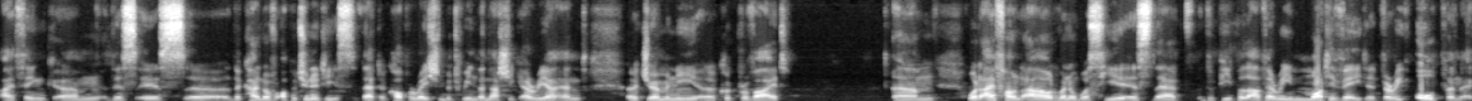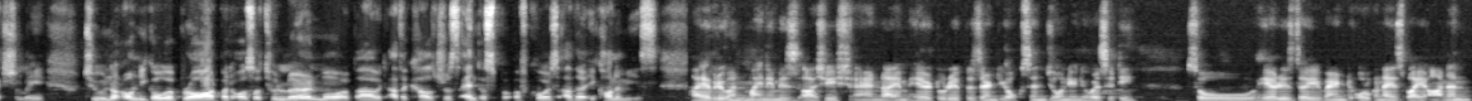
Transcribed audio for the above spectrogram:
I think um, this is uh, the kind of opportunities that a cooperation between the Nashik area and uh, Germany uh, could provide. Um, what I found out when I was here is that the people are very motivated, very open actually, to not only go abroad but also to learn more about other cultures and, of course, other economies. Hi everyone, my name is Ashish and I am here to represent York St. John University. So here is the event organized by Anand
